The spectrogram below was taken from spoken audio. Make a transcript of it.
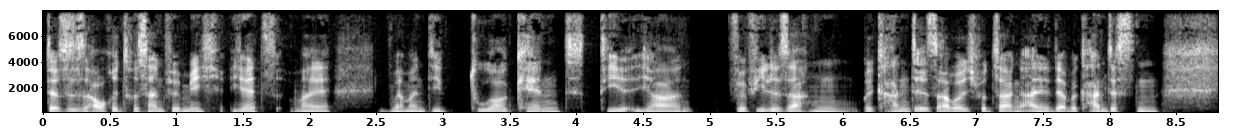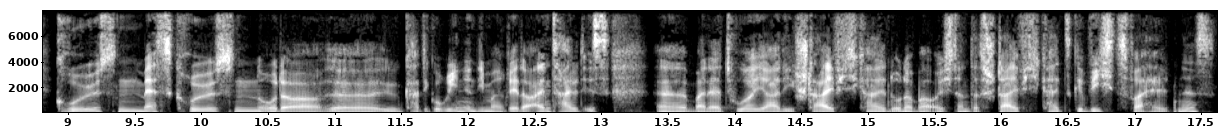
Das ist auch interessant für mich jetzt, weil wenn man die Tour kennt, die ja für viele Sachen bekannt ist, aber ich würde sagen, eine der bekanntesten Größen, Messgrößen oder äh, Kategorien, in die man Räder einteilt, ist äh, bei der Tour ja die Steifigkeit oder bei euch dann das Steifigkeitsgewichtsverhältnis.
